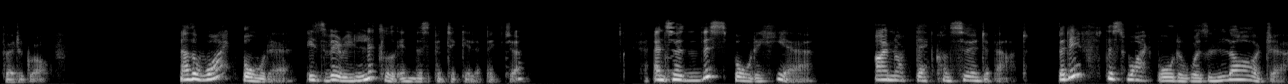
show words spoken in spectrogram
photograph. Now, the white border is very little in this particular picture. And so this border here, I'm not that concerned about. But if this white border was larger,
